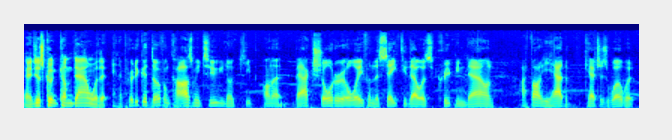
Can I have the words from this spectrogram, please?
And just couldn't come down with it. And a pretty good throw from Cosme too. You know, keep on that back shoulder away from the safety that was creeping down. I thought he had the catch as well, but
